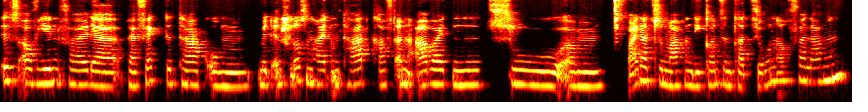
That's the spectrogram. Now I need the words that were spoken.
ist auf jeden Fall der perfekte Tag, um mit Entschlossenheit und Tatkraft an Arbeiten zu ähm, weiterzumachen, die Konzentration auch verlangen.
